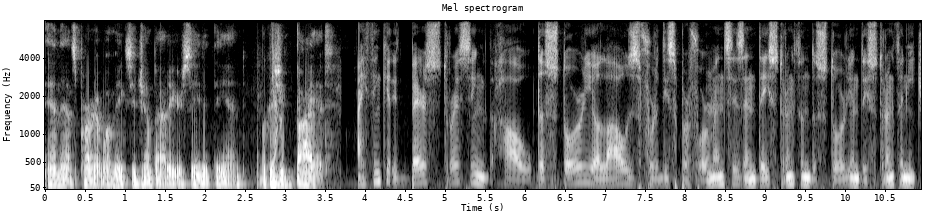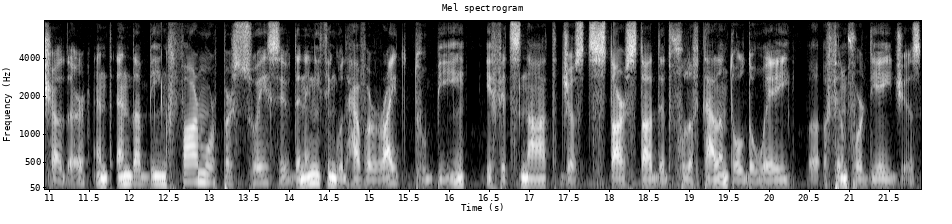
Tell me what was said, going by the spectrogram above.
And that's part of what makes you jump out of your seat at the end because you buy it. I think it bears stressing how the story allows for these performances and they strengthen the story and they strengthen each other and end up being far more persuasive than anything would have a right to be if it's not just star studded, full of talent all the way, uh, a film for the ages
